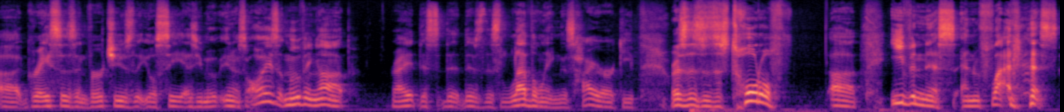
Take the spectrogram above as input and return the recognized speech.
uh, graces and virtues that you'll see as you move. You know, it's always moving up, right? This the, there's this leveling, this hierarchy, whereas this is this total. Uh, evenness and flatness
